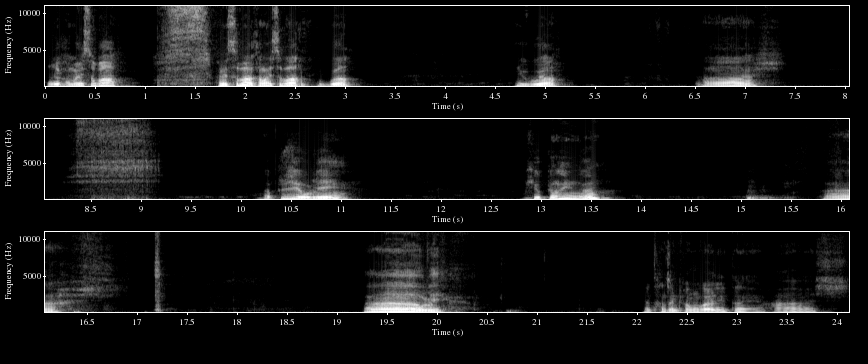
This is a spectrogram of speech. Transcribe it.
우리 가만히 있어봐. 가만히 있어봐. 가만히 있어봐. 이거 뭐야? 이거 뭐야? 아, 아프지, 원래. 피부병 생긴 거야? 아, 아, 우리. 야, 당장 병원 가야겠다, 얘. 아, 씨.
